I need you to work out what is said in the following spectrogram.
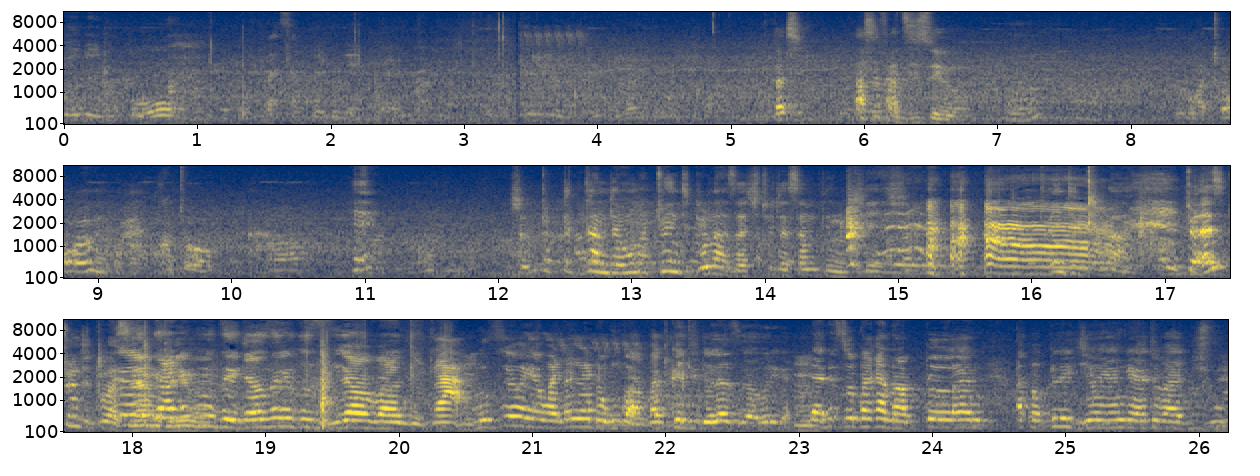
irimbo basa kwedu but asifadziso iwo wato zvokutotandaona 20 dollars achitoita something church. 20 dollars. Asi 20 dollars ndandikuudze chausiri kuziva manje ka musi oya wandakatongwapa 20 dollars kaurika ndandisona kana plan apa pledge yo yanga yatova juu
